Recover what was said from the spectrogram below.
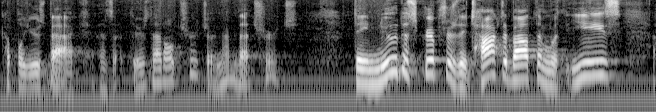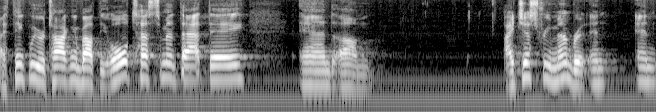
a couple years back. I said, there's that old church. I remember that church. They knew the scriptures, they talked about them with ease. I think we were talking about the Old Testament that day, and um, I just remember it. And, and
